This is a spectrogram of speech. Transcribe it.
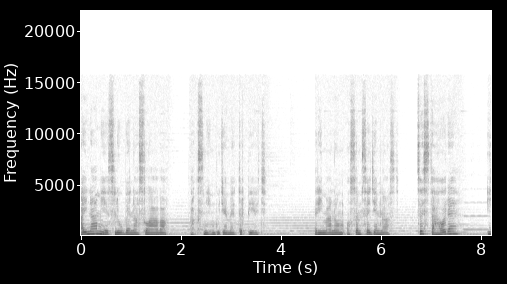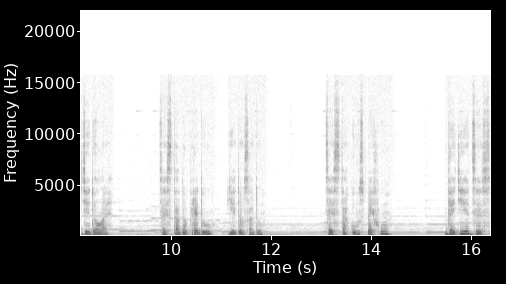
Aj nám je slúbená sláva, ak s ním budeme trpieť. Rímanom 8.17 Cesta hore ide dole. Cesta dopredu je dozadu. Cesta k úspechu vedie cez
